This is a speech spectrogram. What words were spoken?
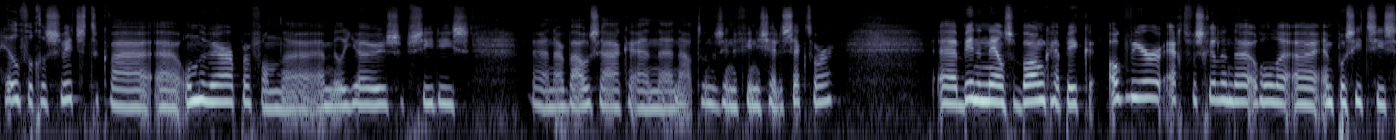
heel veel geswitcht qua uh, onderwerpen van uh, milieu, subsidies uh, naar bouwzaken en nou, toen dus in de financiële sector. binnen de Nederlandse Bank heb ik ook weer echt verschillende rollen en posities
